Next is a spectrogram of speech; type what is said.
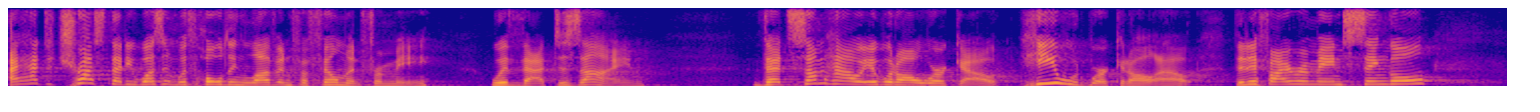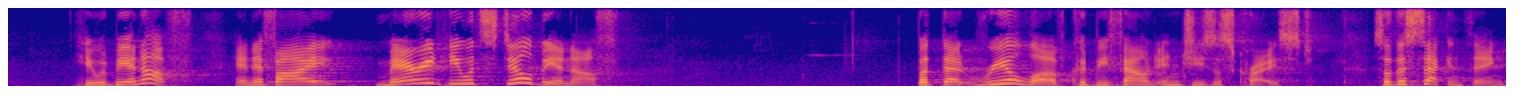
I had to trust that he wasn't withholding love and fulfillment from me with that design. That somehow it would all work out. He would work it all out. That if I remained single, he would be enough. And if I married, he would still be enough. But that real love could be found in Jesus Christ. So, the second thing,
